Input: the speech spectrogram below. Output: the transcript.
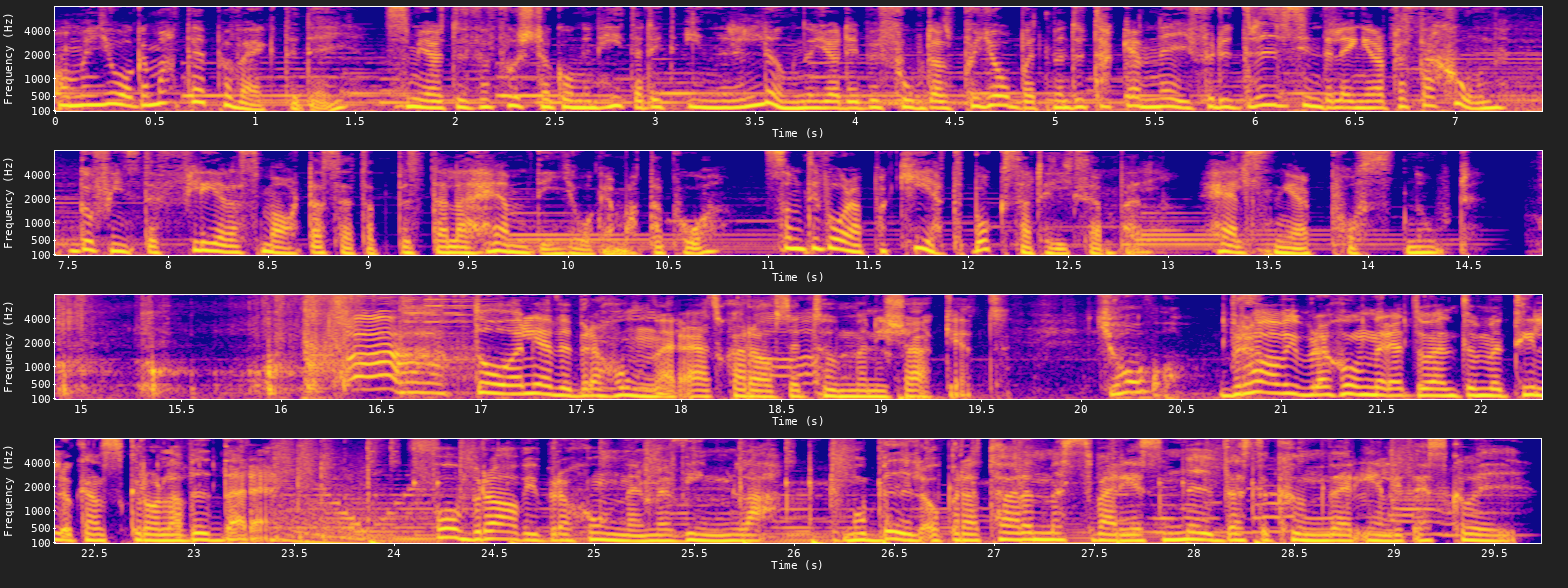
Om en yogamatta är på väg till dig, som gör att du för första gången hittar ditt inre lugn och gör dig befordrad på jobbet men du tackar nej för du drivs inte längre av prestation. Då finns det flera smarta sätt att beställa hem din yogamatta på. Som till våra paketboxar till exempel. Hälsningar Postnord. Dåliga vibrationer är att skära av sig tummen i köket. Ja! Bra vibrationer är att du har en tumme till och kan scrolla vidare. Få bra vibrationer med Vimla. Mobiloperatören med Sveriges nöjdaste kunder enligt SKI.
